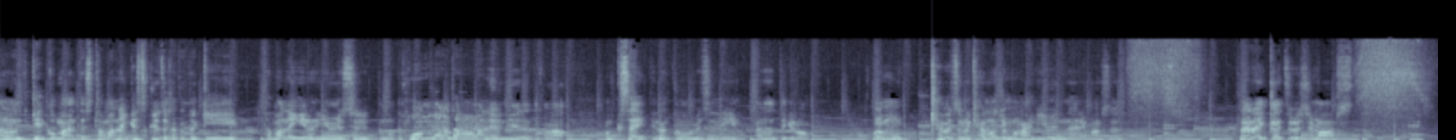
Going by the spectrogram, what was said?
あの、結構前私玉ねぎスクーズ買った時、玉ねぎの匂いするって思って、本物の玉ねぎの匂いだったから、まあ、臭いってなっても別にあれだったけど、これもうキャベツのキャの字もない匂いになります。それでは一回潰します。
